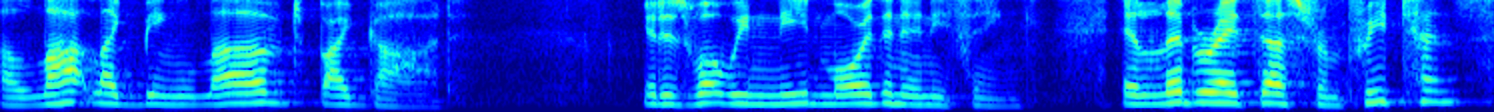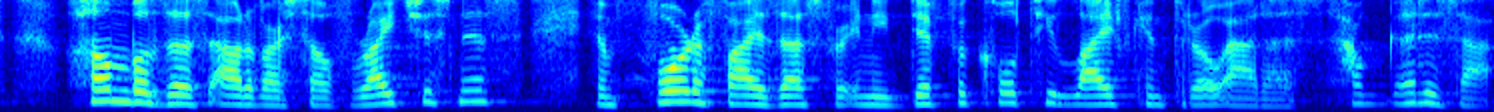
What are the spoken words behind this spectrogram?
a lot like being loved by God. It is what we need more than anything. It liberates us from pretense, humbles us out of our self righteousness, and fortifies us for any difficulty life can throw at us. How good is that?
